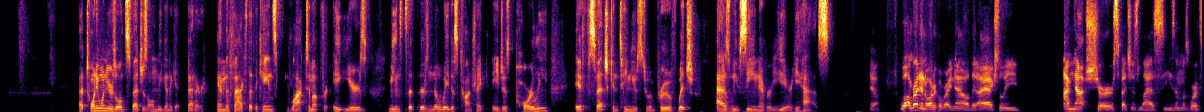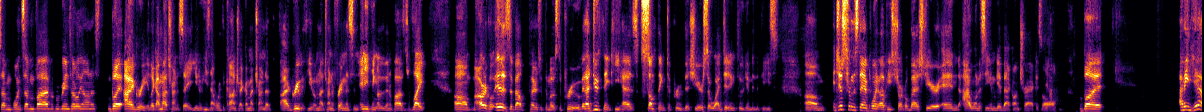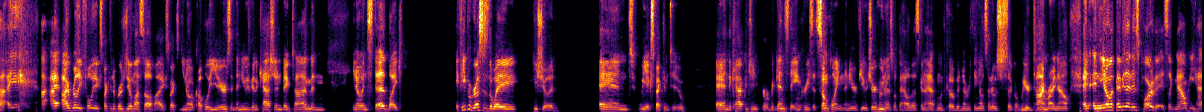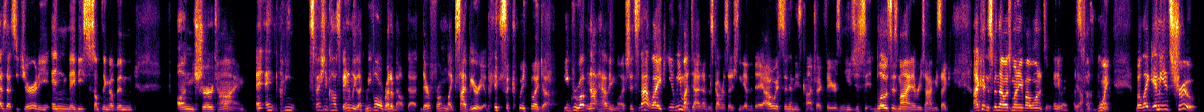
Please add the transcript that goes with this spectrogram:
At 21 years old, Svetch is only going to get better. And the fact that the Canes locked him up for eight years means that there's no way this contract ages poorly if Svetch continues to improve, which, as we've seen every year, he has. Yeah. Well, I'm writing an article right now that I actually, I'm not sure Svetch's last season was worth 7.75, if we're being totally honest. But I agree. Like, I'm not trying to say, you know, he's not worth the contract. I'm not trying to, I agree with you. I'm not trying to frame this in anything other than a positive light. Um, my article is about players with the most to prove, and I do think he has something to prove this year. So I did include him in the piece. Um, just from the standpoint of he struggled last year, and I want to see him get back on track, is all. Yeah. But I mean, yeah, I, I I really fully expected a bridge deal myself. I expected, you know, a couple of years and then he was going to cash in big time. And, you know, instead, like, if he progresses the way he should, and we expect him to, and the cap continue or begins to increase at some point in the near future, who knows what the hell that's going to happen with COVID and everything else. I know it's just like a weird time right now. And and you know what? Maybe that is part of it. It's like now he has that security and maybe something of an unsure time. And and I mean, Svechnikov's family, like we've all read about that. They're from like Siberia, basically. Like Yeah. he grew up not having much. It's not like you know, me and my dad had this conversation the other day. I always send him these contract figures, and he just it blows his mind every time. He's like, I couldn't spend that much money if I wanted to. Anyway, that's Yeah. besides the point. But like, I mean, it's true.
